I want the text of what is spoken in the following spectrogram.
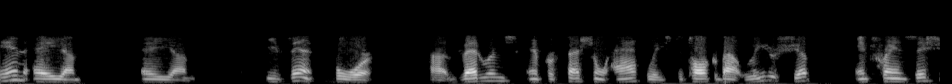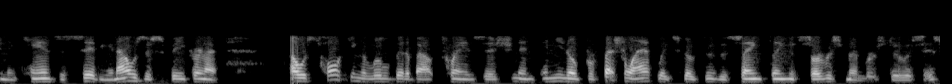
in a um, a um, event for uh, veterans and professional athletes to talk about leadership and transition in Kansas City, and I was a speaker, and I I was talking a little bit about transition, and, and you know, professional athletes go through the same thing that service members do. It's, it's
